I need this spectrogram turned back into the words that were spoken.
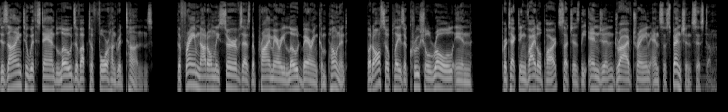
designed to withstand loads of up to 400 tons. The frame not only serves as the primary load-bearing component, but also plays a crucial role in protecting vital parts such as the engine, drivetrain, and suspension system.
